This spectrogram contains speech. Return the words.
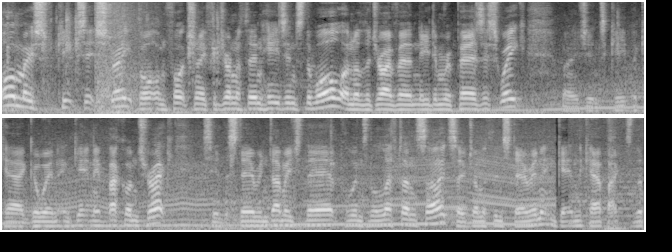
almost keeps it straight, but unfortunately for Jonathan, he's into the wall. Another driver needing repairs this week, managing to keep the car going and getting it back on track. You see the steering damage there, pulling to the left hand side, so Jonathan steering it and getting the car back to the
